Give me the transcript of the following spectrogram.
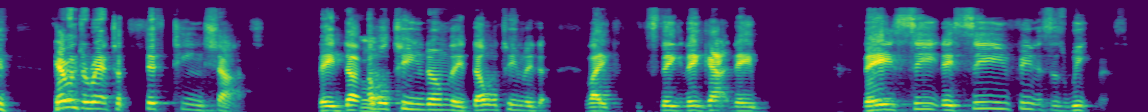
Kevin Durant took 15 shots. They double teamed him. They double teamed. They like they they got they they see they see Phoenix's weakness.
